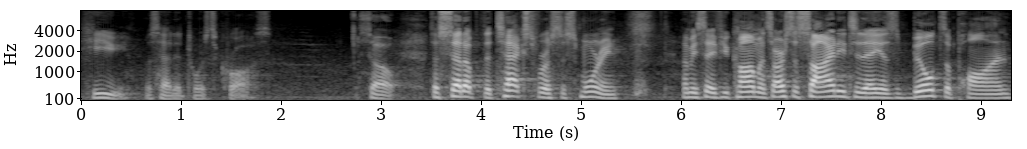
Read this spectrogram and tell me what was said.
He was headed towards the cross. So, to set up the text for us this morning, let me say a few comments. Our society today is built upon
